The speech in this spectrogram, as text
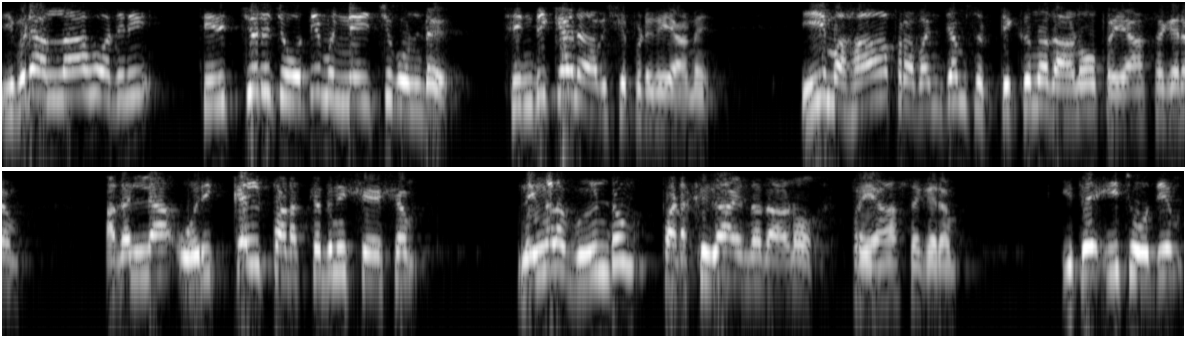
ഇവിടെ അള്ളാഹു അതിന് തിരിച്ചൊരു ചോദ്യം ഉന്നയിച്ചുകൊണ്ട് ചിന്തിക്കാൻ ആവശ്യപ്പെടുകയാണ്. ഈ മഹാപ്രപഞ്ചം സൃഷ്ടിക്കുന്നതാണോ പ്രയാസകരം? അതല്ല ഒരിക്കൽ പടച്ചതിന് ശേഷം നിങ്ങളെ വീണ്ടും പടക്കുക എന്നതാണോ പ്രയാസകരം? ഇത് ഈ ചോദ്യം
